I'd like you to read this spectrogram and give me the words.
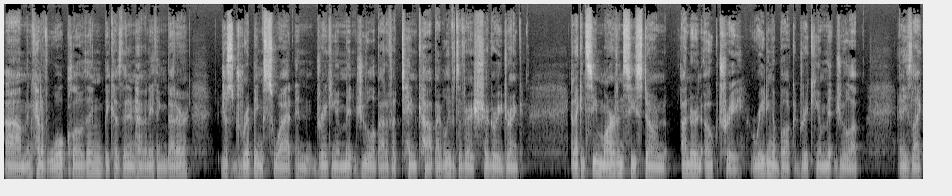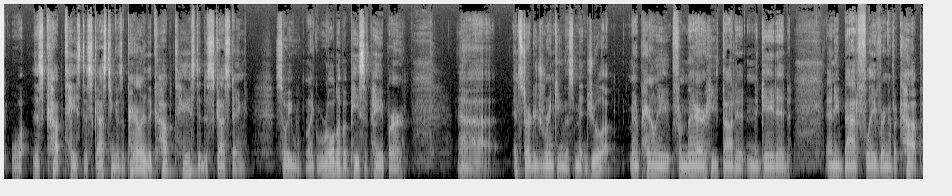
um, in kind of wool clothing because they didn't have anything better, just dripping sweat and drinking a mint julep out of a tin cup. I believe it's a very sugary drink. And I can see Marvin C. Stone under an oak tree reading a book, drinking a mint julep. And he's like, what? This cup tastes disgusting because apparently the cup tasted disgusting. So he like rolled up a piece of paper. Uh, and started drinking this mint julep. And apparently, from there, he thought it negated any bad flavoring of a cup.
